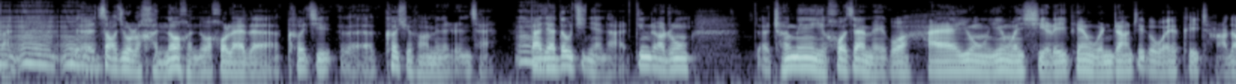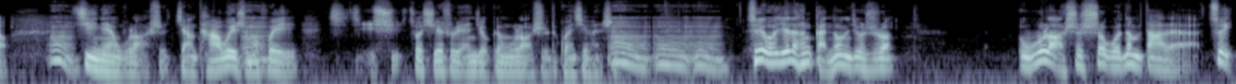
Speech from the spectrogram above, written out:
班，嗯嗯，呃，造就了很多很多后来的科技呃科学方面的人才。大家都纪念他。丁肇中呃成名以后，在美国还用英文写了一篇文章，这个我也可以查到。嗯。纪念吴老师，讲他为什么会。学做学术研究跟吴老师的关系很深，嗯嗯嗯，所以我觉得很感动的，就是说吴老师受过那么大的罪，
